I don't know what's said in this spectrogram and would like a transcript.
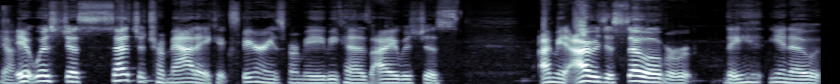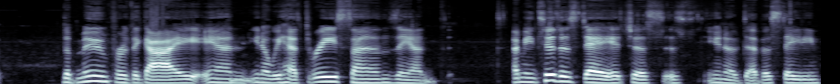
yeah. it was just such a traumatic experience for me because I was just, I mean, I was just so over the, you know, the moon for the guy. And, you know, we had three sons. And I mean, to this day, it just is, you know, devastating.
